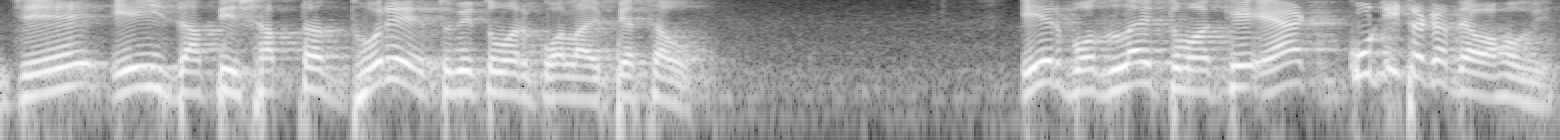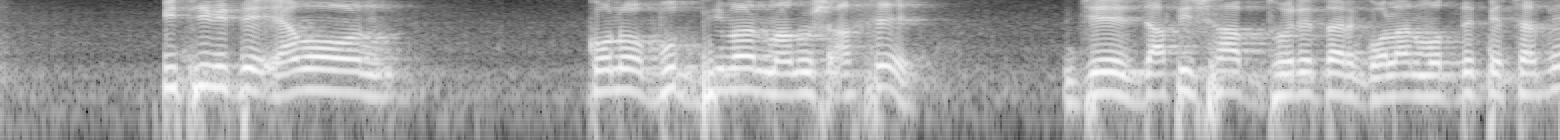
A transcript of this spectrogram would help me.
যে, এই জাতি সাপটা ধরে তুমি তোমার গলায় পেঁচাও। এর বদলায় তোমাকে এক কোটি টাকা দেওয়া হবে। পৃথিবীতে এমন কোনো বুদ্ধিমান মানুষ আছে? যে জাতি সাপ ধরে তার গলার মধ্যে পেঁচাবে?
